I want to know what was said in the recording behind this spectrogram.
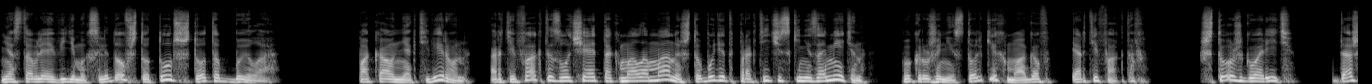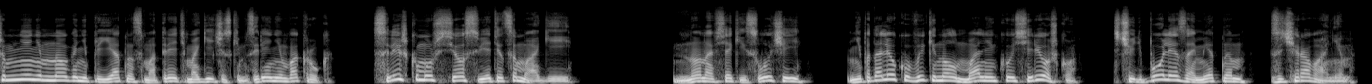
не оставляя видимых следов, что тут что-то было. Пока он не активирован, артефакт излучает так мало маны, что будет практически незаметен в окружении стольких магов и артефактов. Что ж говорить, даже мне немного неприятно смотреть магическим зрением вокруг. Слишком уж все светится магией. Но на всякий случай неподалеку выкинул маленькую сережку с чуть более заметным зачарованием.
